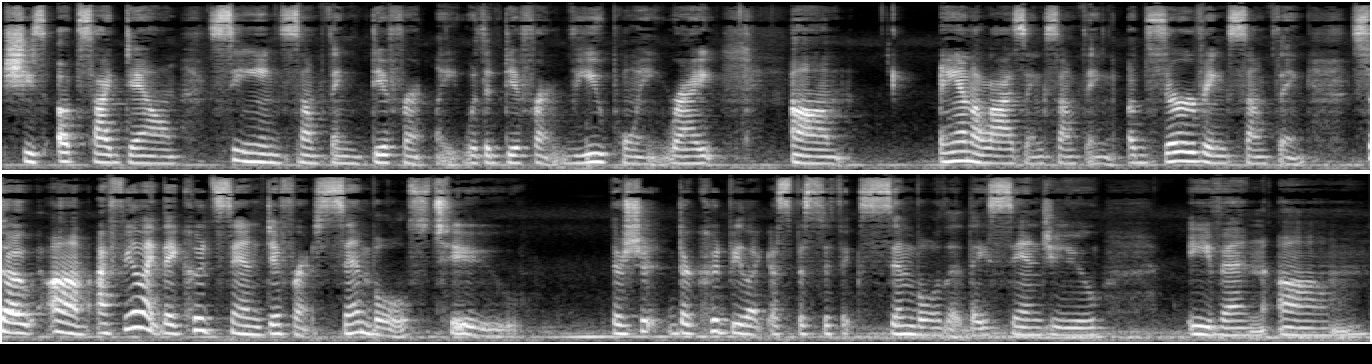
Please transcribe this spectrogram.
She's upside down, seeing something differently with a different viewpoint, right? Um, analyzing something, observing something. So um, I feel like they could send different symbols too there should there could be like a specific symbol that they send you even um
